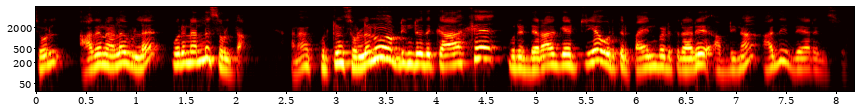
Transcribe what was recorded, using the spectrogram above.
சொல் அதன் அளவில் ஒரு நல்ல சொல் தான். ஆனால் குற்றம் சொல்லணும் அப்படின்றதுக்காக ஒரு டெராகேட்ரியாக ஒருத்தர் பயன்படுத்துகிறாரு அப்படின்னா அது வேறு விஷயம்.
